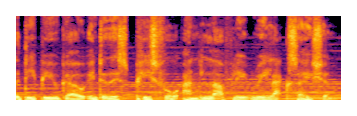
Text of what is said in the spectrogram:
the deeper you go into this peaceful and lovely relaxation.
